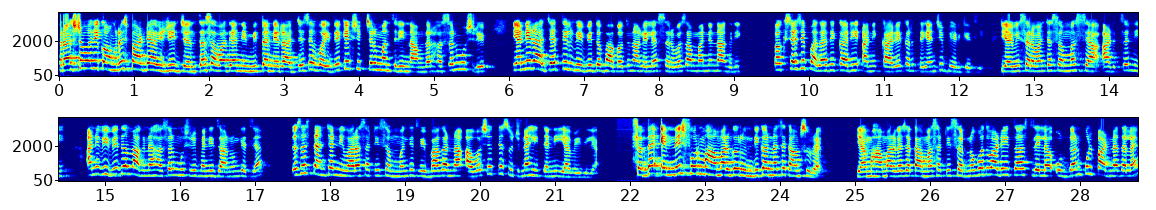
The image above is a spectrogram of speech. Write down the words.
राष्ट्रवादी काँग्रेस पार्टी आयोजित जनता संवाद या निमित्ताने राज्याचे वैद्यकीय शिक्षण मंत्री नामदार हसन मुश्रीफ यांनी राज्यातील विविध भागातून आलेल्या सर्वसामान्य नागरिक पक्षाचे पदाधिकारी आणि कार्यकर्ते यांची भेट घेतली. यावेळी सर्वांच्या समस्या अडचणी आणि विविध मागण्या हसन मुश्रीफ यांनी जाणून घेतल्या. तसंच त्यांच्या निवारासाठी संबंधित विभागांना आवश्यक त्या सूचनाही त्यांनी यावेळी दिल्या. सध्या एन एच फोर महामार्ग रुंदीकरणाचे काम सुरू आहे. या महामार्गाच्या कामासाठी सरनोबतवाडी इथं असलेला उड्डाणपूल पाडण्यात आलाय.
